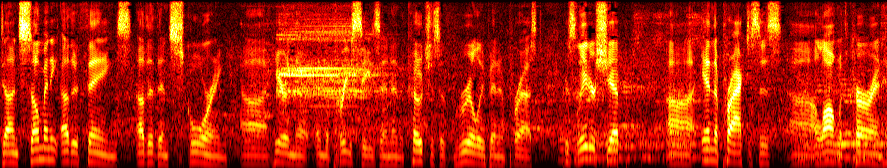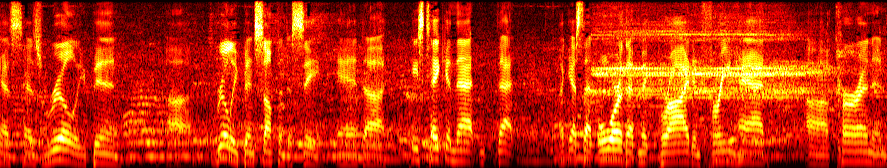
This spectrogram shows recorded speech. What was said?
done so many other things other than scoring uh, here in the in the preseason, and the coaches have really been impressed. His leadership uh, in the practices, uh, along with Curran, has has really been uh, really been something to see, and uh, he's taken that that I guess that aura that McBride and Pfriem had. Uh, Curran and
